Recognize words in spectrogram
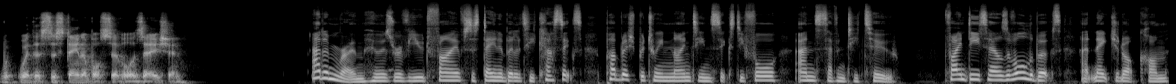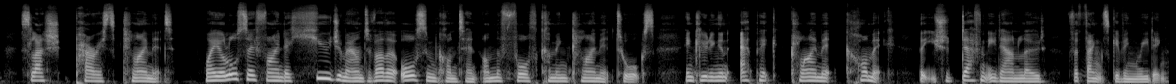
w- with a sustainable civilization. Adam Rome, who has reviewed five sustainability classics published between 1964 and 72. Find details of all the books at nature.com slash Paris Climate, where you'll also find a huge amount of other awesome content on the forthcoming climate talks, including an epic climate comic that you should definitely download for Thanksgiving reading.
